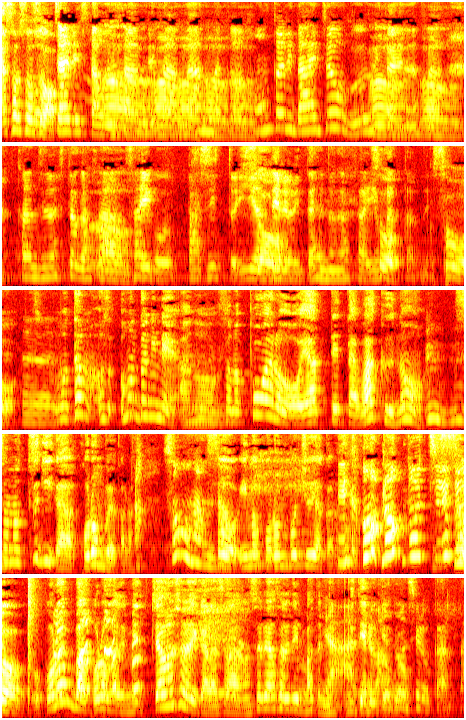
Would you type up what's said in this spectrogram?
あそうそうそう。ぽっちゃりしたおじさんでさうんなんだうんうん。か本当に大丈夫？みたいなさうん感じの人がさうん。最後バシッと言い合ってるみたいのがさよかったねそう。うん。もうたま本当にねあの、うん。そのポワロをやってた枠の、うんうん。その次がコロンボやから、あそうなんだ。そう今コロンボ中やから。えコロンボ中？そう。コロンボはコロンボでめっちゃ面白いからさそれはそれでまた見てるけど。面白かった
